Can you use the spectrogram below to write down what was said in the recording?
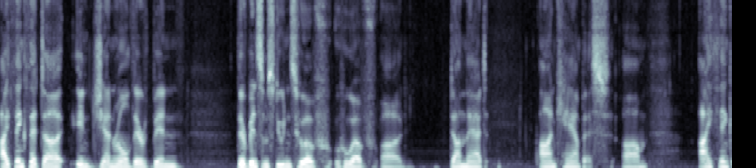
I think that uh, in general there have been there have been some students who have who have uh, done that on campus. Um, I think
